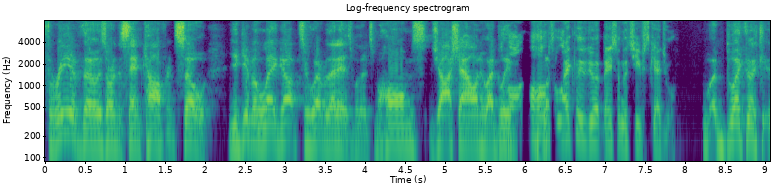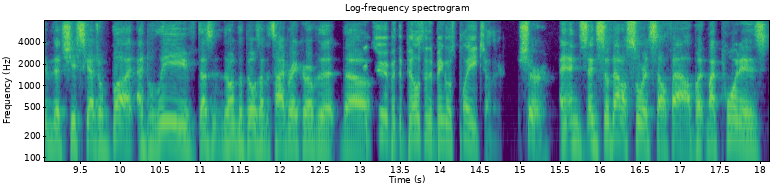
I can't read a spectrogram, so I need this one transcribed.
Three of those are in the same conference. So you give a leg up to whoever that is, whether it's Mahomes, Josh Allen, who I believe Mahomes likely to do it based on the Chiefs schedule. Like the, the Chiefs schedule, but I believe doesn't don't the Bills have the tiebreaker over the the they do, but the Bills and the Bengals play each other. Sure. And, and and so that'll sort itself out. But my point is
